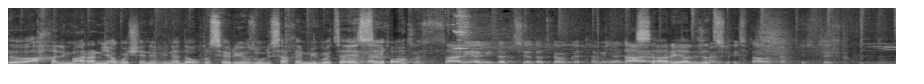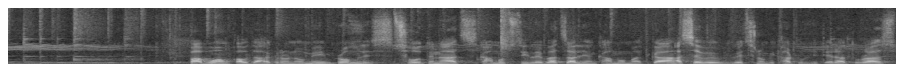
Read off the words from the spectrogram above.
ახალი მარანი აგვეშენებინა და უფრო სერიოზული სახე მიგვეცა. ეს იყო სარეალიზაციოდაც გავკეთებინა და არა სარეალიზაციოდ. ბაბუ ამყავდა აგრონომი, რომლის ცოდნაც, გამოცდილება ძალიან გამომადგა. ასევე ვეცნობი ქართულ ლიტერატურას,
